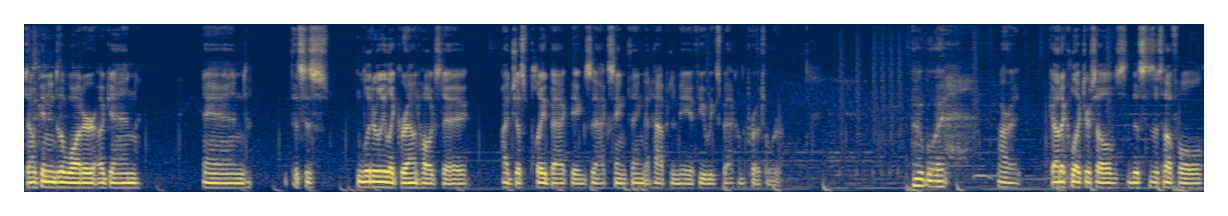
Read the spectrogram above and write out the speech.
dunking into the water again, and this is literally like Groundhog's Day. I just played back the exact same thing that happened to me a few weeks back on the Pro Tour. Oh boy. Alright, gotta collect ourselves. This is a tough hole.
